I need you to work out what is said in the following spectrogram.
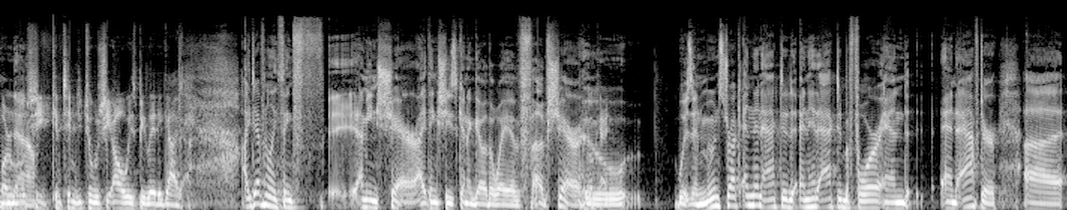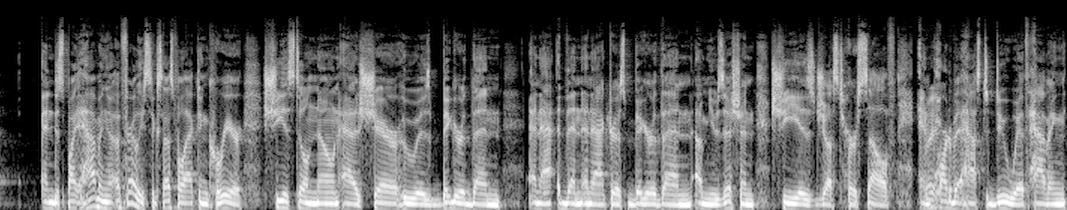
or no. will she continue? To, will she always be Lady Gaga? I definitely think. I mean, Cher. I think she's going to go the way of of Cher, who okay. was in Moonstruck and then acted and had acted before and and after. Uh, and despite having a fairly successful acting career, she is still known as Cher, who is bigger than an a- than an actress, bigger than a musician. She is just herself, and right. part of it has to do with having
